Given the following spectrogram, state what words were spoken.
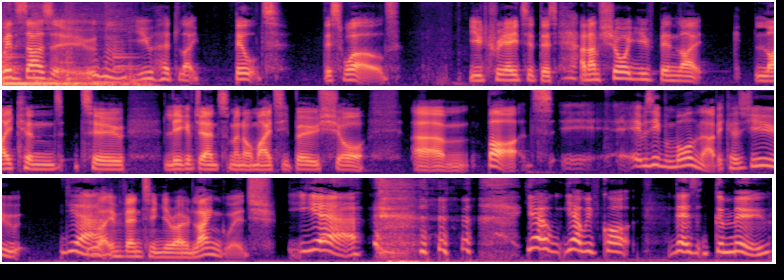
With Zazu, mm-hmm. you had like built this world. You'd created this, and I'm sure you've been like likened to League of Gentlemen or Mighty Boosh or um, but it was even more than that because you yeah. like inventing your own language. Yeah. yeah, yeah, we've got there's Gamu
